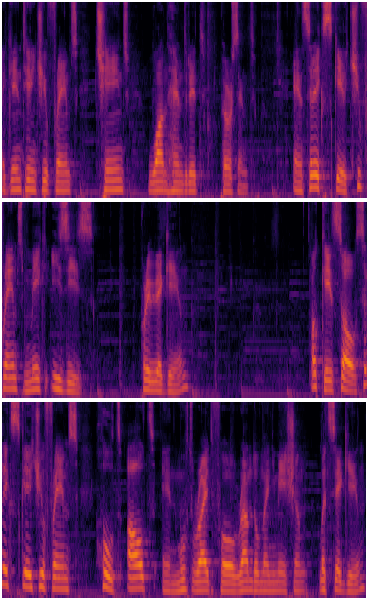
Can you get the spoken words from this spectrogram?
again 10 keyframes change 100 percent. And select scale keyframes make easies preview again. Okay so select scale keyframes hold alt and move to right for random animation. Let's say again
